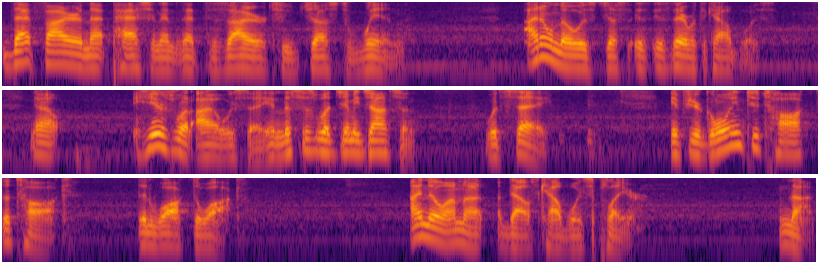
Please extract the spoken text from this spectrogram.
That fire and that passion and that desire to just win, I don't know is just is, is there with the Cowboys. Now, here's what I always say, and this is what Jimmy Johnson would say. If you're going to talk the talk, then walk the walk. I know I'm not a Dallas Cowboys player. I'm not.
